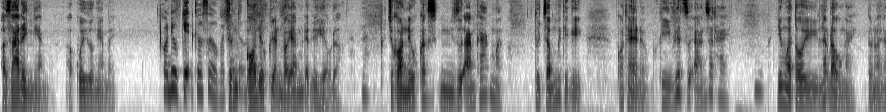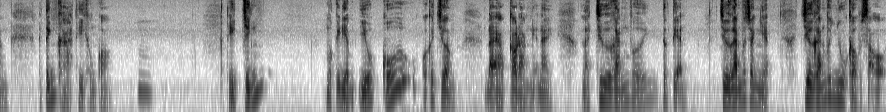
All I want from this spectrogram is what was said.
ở gia đình em ở quê hương em ấy có điều kiện cơ sở và chất lượng có điều kiện và em đã hiểu được à. chứ còn nếu các dự án khác mà tôi chấm thì có thể là khi viết dự án rất hay ừ. nhưng mà tôi lắc đầu ngay tôi nói rằng cái tính khả thi không có ừ. thì chính một cái điểm yếu cố của cái trường đại học cao đẳng hiện nay là chưa gắn với thực tiễn chưa gắn với doanh nghiệp chưa gắn với nhu cầu xã hội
